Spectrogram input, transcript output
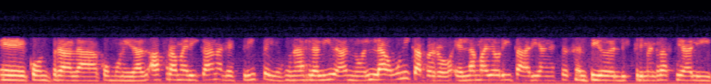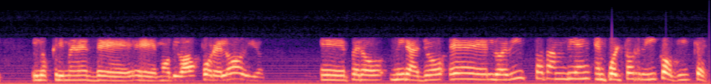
eh, contra la comunidad afroamericana, que es triste y es una realidad, no es la única, pero es la mayoritaria en este sentido del discrimen racial y, y los crímenes de, eh, motivados por el odio. Eh, pero mira, yo lo he visto también en Puerto Rico, Quique.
